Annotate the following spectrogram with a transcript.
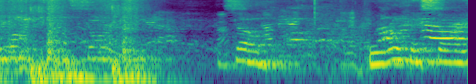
We wanted to tell a story. And so we wrote this story,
